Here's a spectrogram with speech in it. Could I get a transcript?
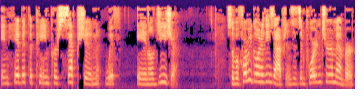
inhibit the pain perception with analgesia. So before we go into these options, it's important to remember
